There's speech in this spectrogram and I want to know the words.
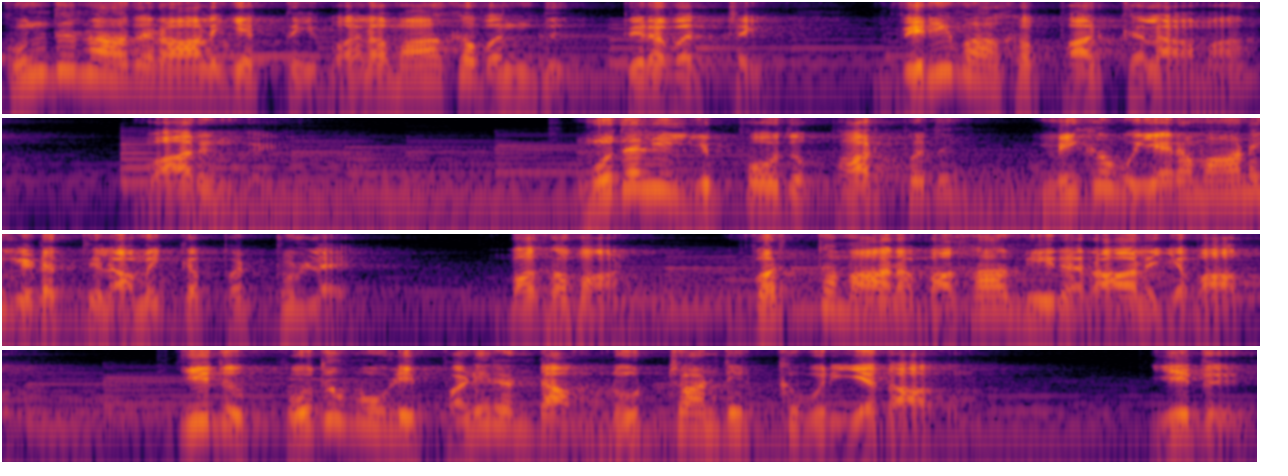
குந்துநாதர் ஆலயத்தை வலமாக வந்து பிறவற்றை விரிவாக பார்க்கலாமா? வாருங்கள். முதலில் இப்போது பார்ப்பது மிக உயரமான இடத்தில் அமைக்கப்பட்டுள்ள பகவான் வர்த்தமான மகாவீரர் ஆலயமாகும். இது பொதுவூழி பனிரெண்டாம் நூற்றாண்டிற்கு உரியதாகும். இது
